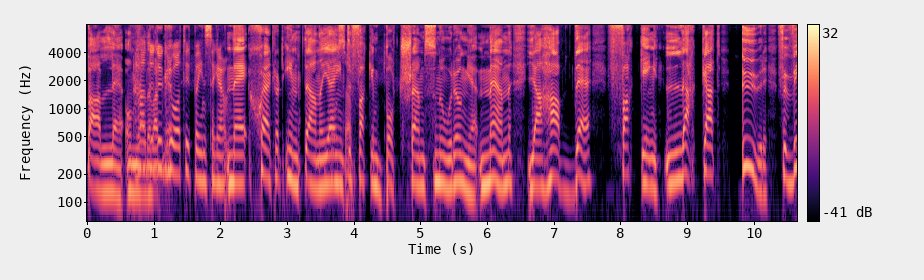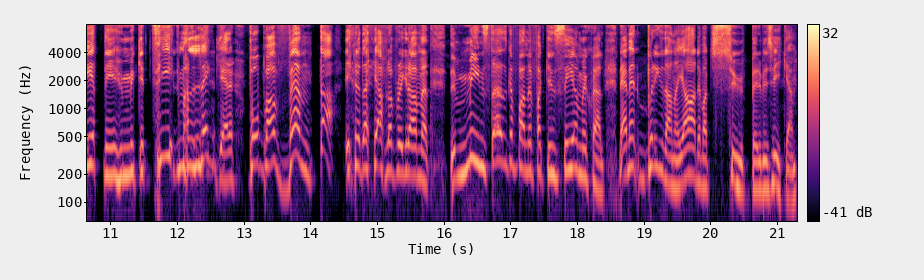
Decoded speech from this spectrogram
balle om jag hade Hade varit du med. gråtit på Instagram? Nej, självklart inte Anna. Jag är inte fucking bortskämd snorunge. Men jag hade fucking lackat ur. För vet ni hur mycket tid man lägger på att bara vänta i det där jävla programmet? Det minsta jag ska fan är fucking se mig själv. Nej men på riktigt Anna, jag hade varit superbesviken.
